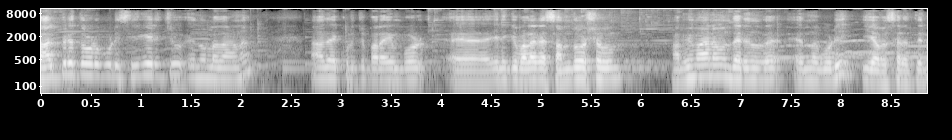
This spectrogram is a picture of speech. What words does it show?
താല്പര്യത്തോടു കൂടി സ്വീകരിച്ചു എന്നുള്ളതാണ് അതേക്കുറിച്ച് പറയുമ്പോൾ എനിക്ക് വളരെ സന്തോഷവും അഭിമാനവും തരുന്നത് എന്നുകൂടി ഈ അവസരത്തിൽ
